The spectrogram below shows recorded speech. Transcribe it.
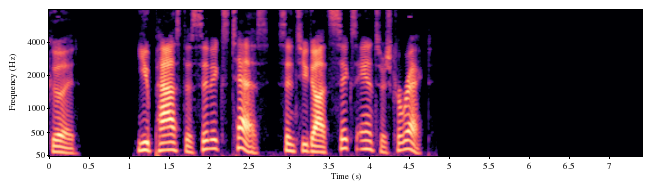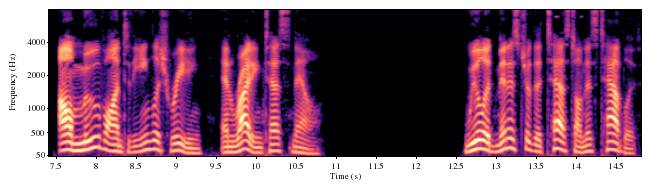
Good. You passed the civics test since you got six answers correct. I'll move on to the English reading and writing tests now. We'll administer the test on this tablet.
